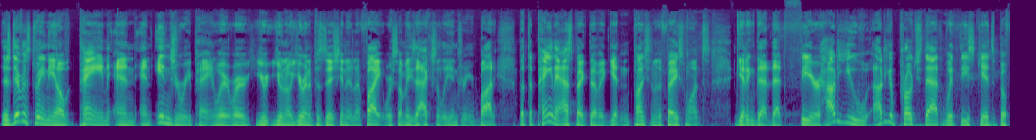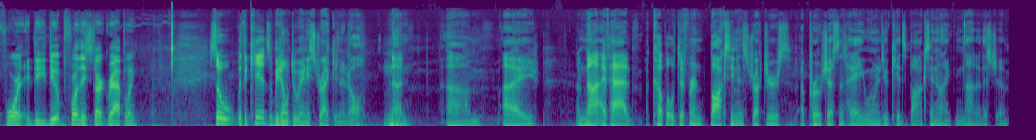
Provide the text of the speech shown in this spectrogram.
There's a difference between you know pain and and injury pain where, where you're you know you're in a position in a fight where somebody's actually injuring your body. But the pain aspect of it getting punched in the face once getting that that fear how do you how do you approach that with these kids before do you do it before they start grappling? So with the kids we don't do any striking at all. None. Um, i i'm not i've had a couple of different boxing instructors approach us and say, "Hey, we want to do kids boxing." And like, not at this gym.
